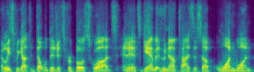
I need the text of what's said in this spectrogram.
at least we got the double digits for both squads, and it's Gambit who now ties this up one-one.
